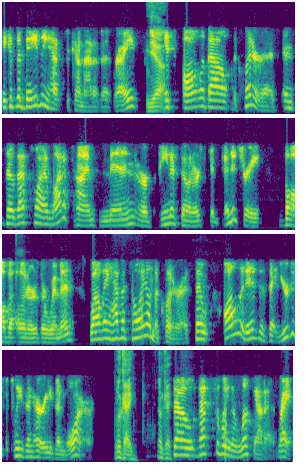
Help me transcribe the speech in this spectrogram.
because the baby has to come out of it, right? Yeah. It's all about the clitoris. And so that's why a lot of times men or penis owners can penetrate vulva owners or women while they have a toy on the clitoris. So all it is is that you're just pleasing her even more. Okay. Okay. So that's the way to look at it, right?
